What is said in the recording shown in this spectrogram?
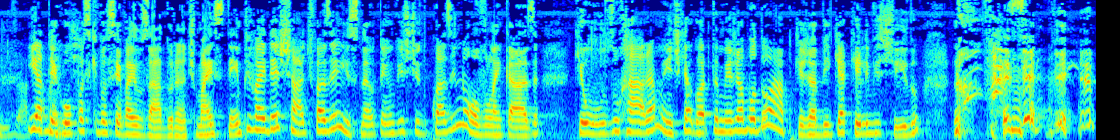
Exatamente. e a ter roupas que você vai usar durante mais tempo e vai deixar de fazer isso, né? Eu tenho um vestido quase novo lá em casa, que eu uso raramente, que agora também já vou doar, porque já vi que aquele vestido não vai servir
